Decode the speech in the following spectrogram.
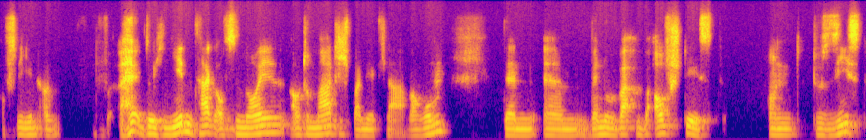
aufs, durch jeden Tag aufs Neue automatisch bei mir klar. Warum? Denn ähm, wenn du aufstehst und du siehst,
